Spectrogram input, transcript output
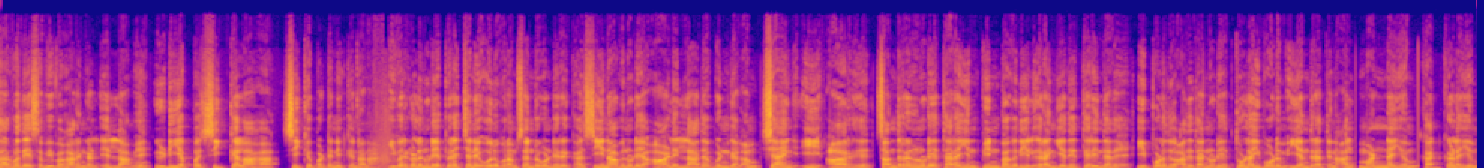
சர்வதேச விவகாரங்கள் எல்லாமே இடியப்ப சிக்கலாக சிக்கப்பட்டு நிற்கின்றன. இவர்களுடைய பிரச்சனை ஒருபுறம் சென்று சென்று கொண்டிருக்க சீனாவினுடைய ஆளில்லாத விண்கலம் ஷாங் இ ஆறு சந்திரனுடைய தரையின் பின்பகுதியில் இறங்கியது தெரிந்ததே. இப்பொழுது அது தன்னுடைய துளை போடும் இயந்திரத்தினால் மண்ணையும் கற்களையும்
